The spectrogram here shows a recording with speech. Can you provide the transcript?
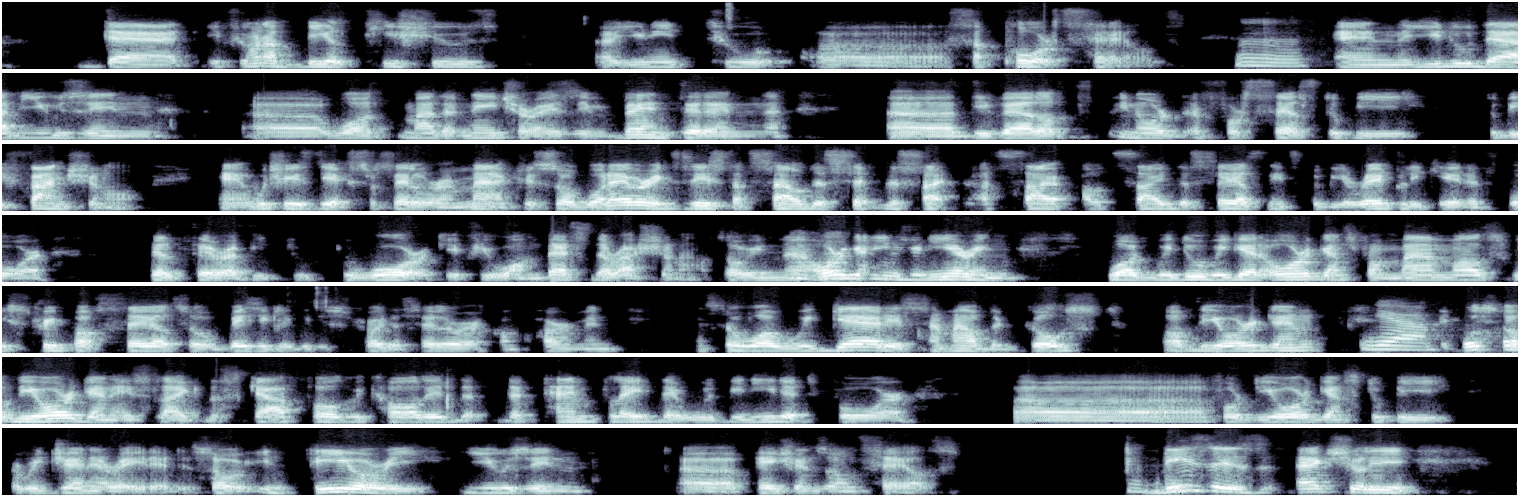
that if you want to build tissues, uh, you need to uh, support cells. Mm-hmm. And you do that using uh, what Mother Nature has invented and uh, developed in order for cells to be to be functional, and which is the extracellular matrix. So whatever exists outside the, the outside, outside the cells needs to be replicated for cell therapy to, to work if you want. That's the rationale. So in uh, mm-hmm. organ engineering, what we do, we get organs from mammals, we strip off cells, so basically we destroy the cellular compartment. And so what we get is somehow the ghost of the organ. Yeah. The ghost of the organ is like the scaffold, we call it, the, the template that will be needed for uh, for the organs to be regenerated. So in theory, using uh, patient's own cells. Mm-hmm. This is actually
